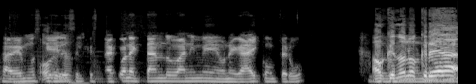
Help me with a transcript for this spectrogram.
Sabemos que él es el que está conectando anime Onegai con Perú. Aunque no lo crea.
